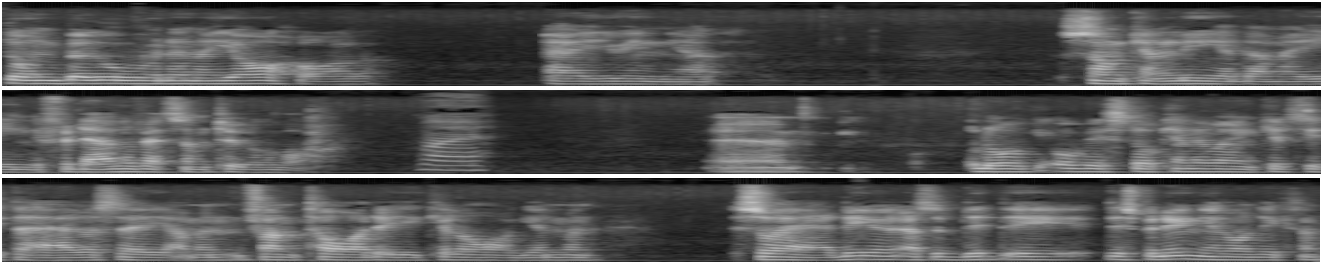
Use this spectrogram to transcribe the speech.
de beroendena jag har är ju inga som kan leda mig in i fördärvet som tur var. Nej. Eh, Och, då, och visst, då kan det vara enkelt att sitta här och säga men fan ta dig i kragen men så är det ju. Alltså det, det, det spelar ju ingen roll liksom.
